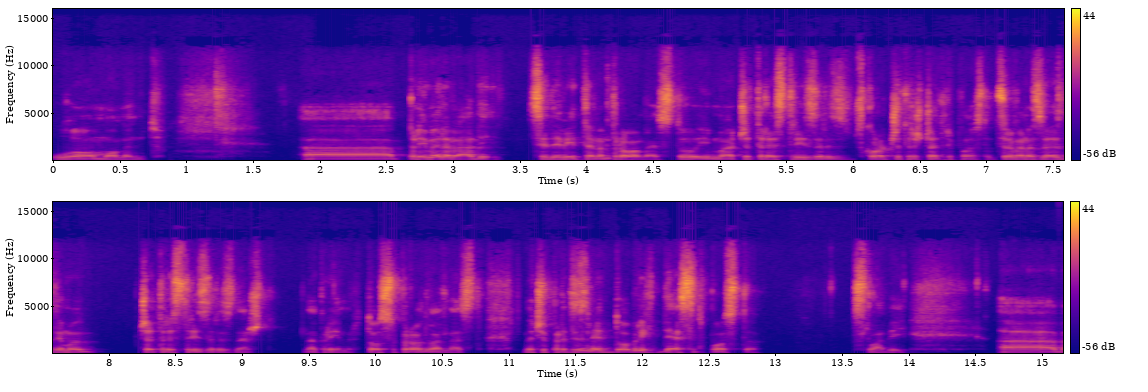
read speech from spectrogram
u ovom momentu. A, primjera radi, CDVita na prvom mestu ima 43, skoro 44%. Crvena zvezda ima 43, nešto, na primjer. To su prvo dva mesta. Znači, Partizan je dobrih 10% slabiji. A,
